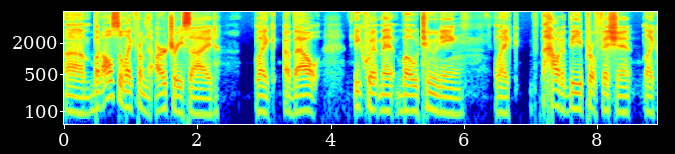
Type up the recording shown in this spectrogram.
Um, but also like from the archery side like about equipment bow tuning like how to be proficient like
